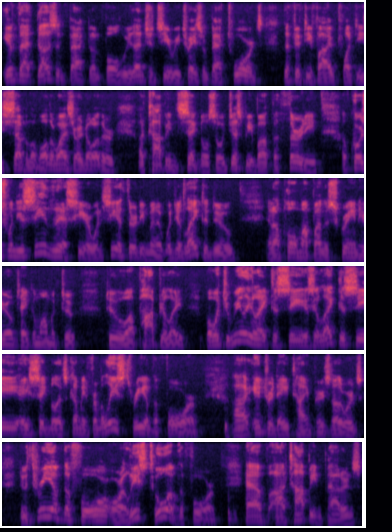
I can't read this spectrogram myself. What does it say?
If that does in fact unfold, we then should see a retracement back towards the 55.27 level. Otherwise, there are no other uh, topping signals, so it would just be about the 30. Of course, when you see this here, when you see a 30 minute, what you'd like to do, and I'll pull them up on the screen here. It'll take a moment to to uh, populate. But what you really like to see is you like to see a signal that's coming from at least three of the four uh, intraday time periods. In other words, do three of the four, or at least two of the four, have uh, topping patterns?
